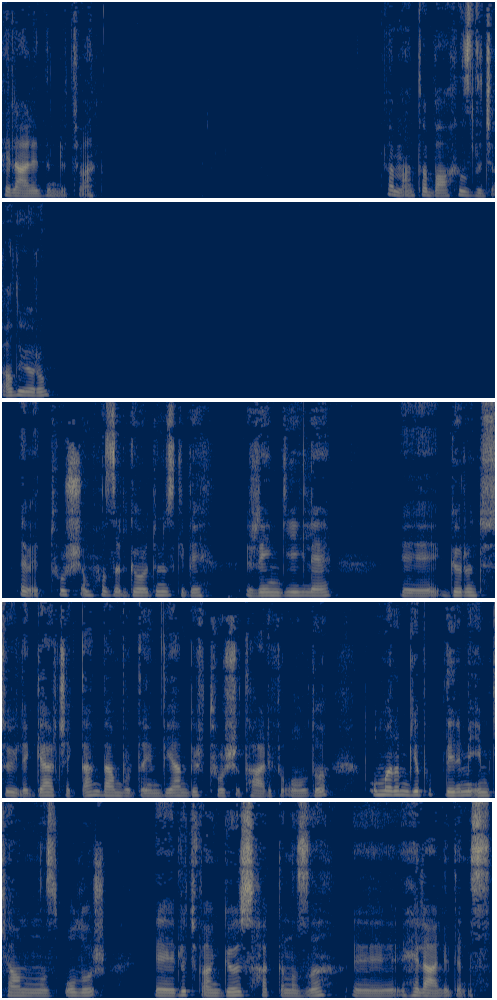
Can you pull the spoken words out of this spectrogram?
helal edin lütfen. Hemen tabağı hızlıca alıyorum. Evet turşum hazır gördüğünüz gibi rengiyle e, görüntüsüyle gerçekten ben buradayım diyen bir turşu tarifi oldu. Umarım yapıp deneme imkanınız olur. E, lütfen göz hakkınızı e, helal ediniz.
